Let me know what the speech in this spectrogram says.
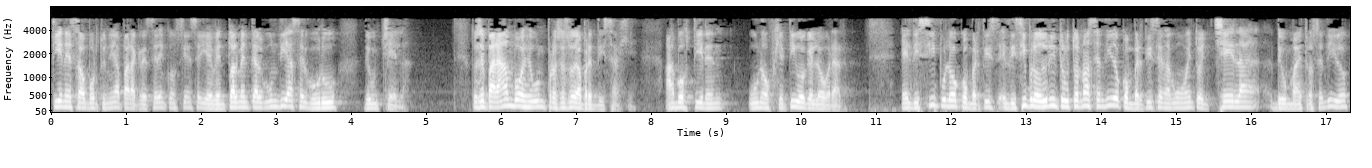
tiene esa oportunidad para crecer en conciencia y eventualmente algún día ser gurú de un chela. Entonces, para ambos es un proceso de aprendizaje. Ambos tienen un objetivo que lograr. El discípulo, convertirse, el discípulo de un instructor no ascendido, convertirse en algún momento en chela de un maestro ascendido,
